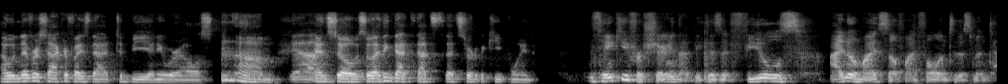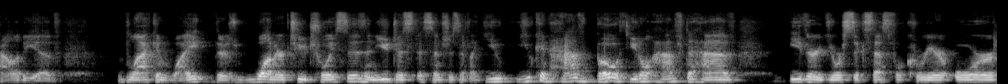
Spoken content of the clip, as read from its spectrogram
I would never sacrifice that to be anywhere else. um, yeah. And so, so I think that that's that's sort of a key point. Thank you for sharing that because it feels. I know myself. I fall into this mentality of black and white there's one or two choices and you just essentially said like you you can have both. You don't have to have either your successful career or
